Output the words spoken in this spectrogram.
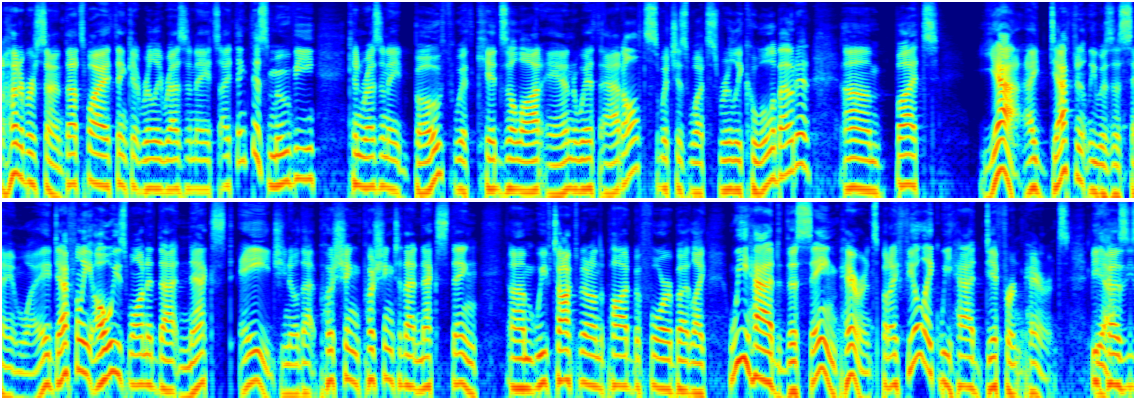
A hundred percent. That's why I think it really resonates. I think this movie can resonate both with kids a lot and with adults, which is what's really cool about it. Um, but Yeah, I definitely was the same way. Definitely always wanted that next age, you know, that pushing, pushing to that next thing. Um, we've talked about it on the pod before, but like we had the same parents, but I feel like we had different parents Yeah. because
